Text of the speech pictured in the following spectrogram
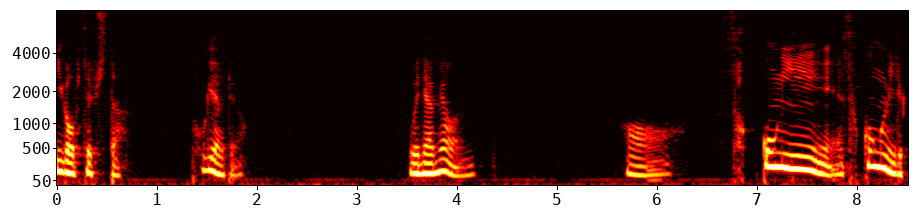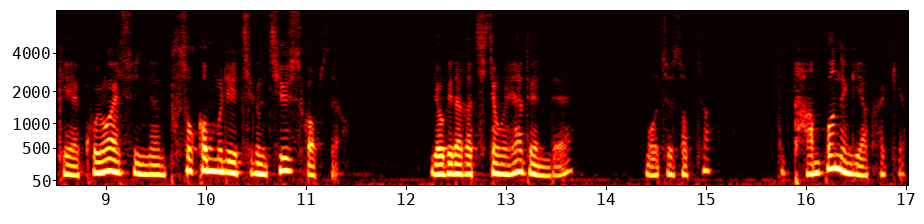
이거 없앱시다. 포기해야 돼요. 왜냐면 어 석 공이 석공을 이렇게 고용할 수 있는 부속 건물이 지금 지을 수가 없어요. 여기다가 지정을 해야 되는데 뭐 어쩔 수 없죠? 다음번에 계약할게요.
